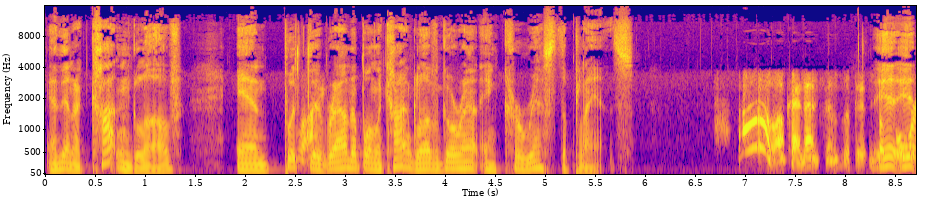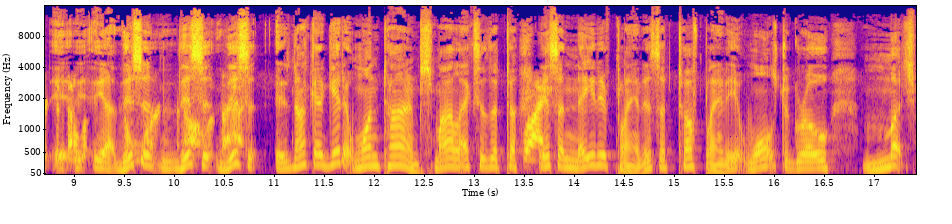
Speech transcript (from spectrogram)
and then a cotton glove, and put the Roundup on the cotton glove and go around and caress the plants. Oh, okay, that sounds good. It- Before it- it, yeah, this is oh, this is and all of this is, is not going to get it one time. Smilax is a tough. It's a native plant. It's a tough plant. It wants to grow much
